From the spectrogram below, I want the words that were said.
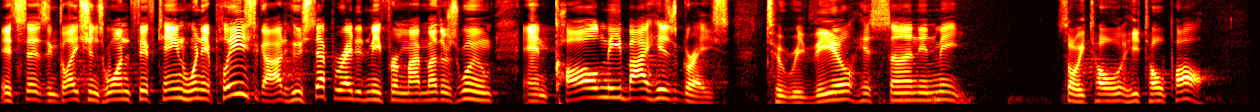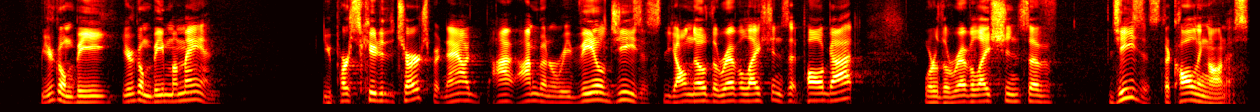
It says in Galatians 1:15, "When it pleased God who separated me from my mother's womb and called me by his grace to reveal his son in me." So he told he told Paul, "You're going to be you're going to be my man. You persecuted the church, but now I, am going to reveal Jesus." Y'all know the revelations that Paul got were the revelations of Jesus, the calling on us.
